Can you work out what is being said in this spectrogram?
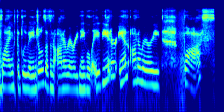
flying with the Blue Angels as an honorary naval aviator and honorary boss,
